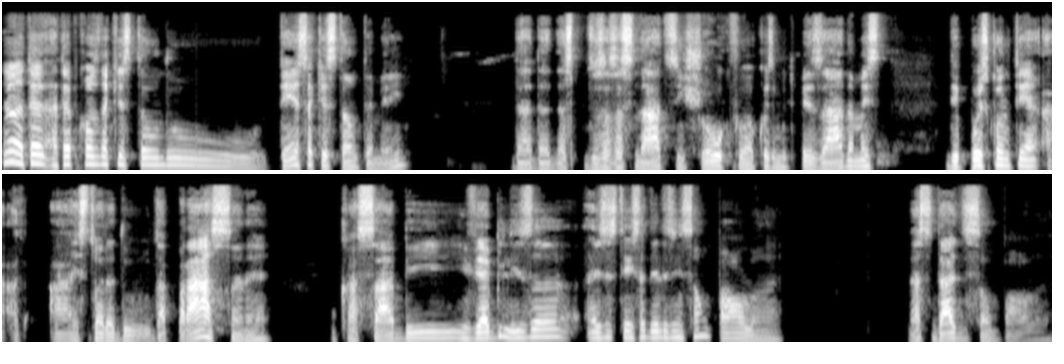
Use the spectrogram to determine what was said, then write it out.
E, não, até, até por causa da questão do... Tem essa questão também, da, da, das, dos assassinatos em show, que foi uma coisa muito pesada, mas depois quando tem a, a, a história do, da praça, né, o Kassab inviabiliza a existência deles em São Paulo, né? Na cidade de São Paulo.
